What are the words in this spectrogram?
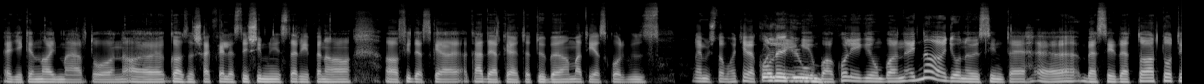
Egyébként Nagy Márton, a gazdaságfejlesztési miniszter éppen a, a Fidesz káderkeltetőben, a Matthias Corvus nem is tudom, hogy hívják, kollégiumban, kollégiumban egy nagyon őszinte beszédet tartott.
